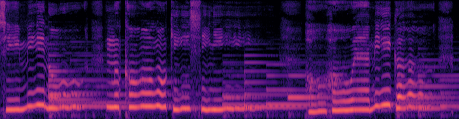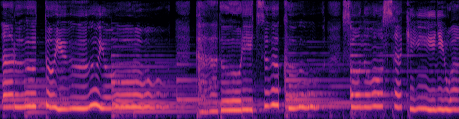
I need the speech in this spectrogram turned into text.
しみの向こう岸に微笑みがあるというよ。たどり着くその先には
